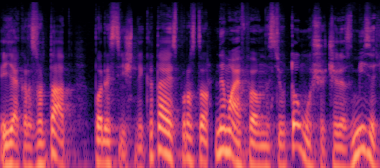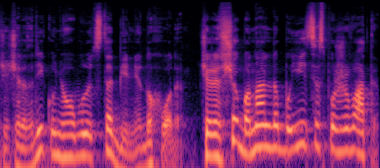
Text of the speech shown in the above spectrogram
І як результат, пересічний китаєць просто не має впевненості в тому, що через місяць чи через рік у нього будуть стабільні доходи, через що банально боїться споживати.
